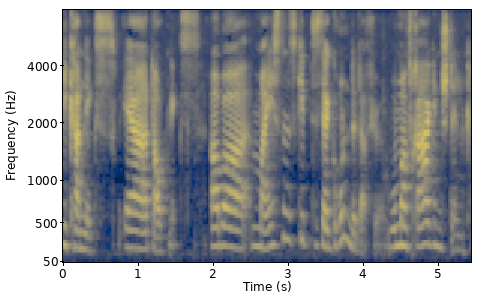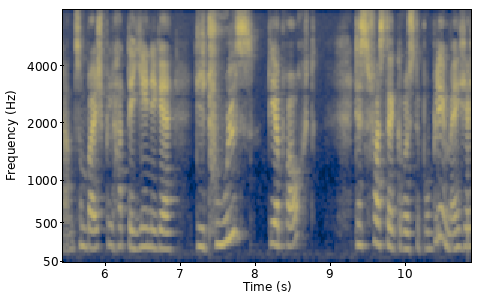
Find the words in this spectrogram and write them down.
die kann nichts, er taugt nichts. Aber meistens gibt es ja Gründe dafür, wo man Fragen stellen kann. Zum Beispiel hat derjenige die Tools, die er braucht. Das ist fast der größte Problem. Ich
